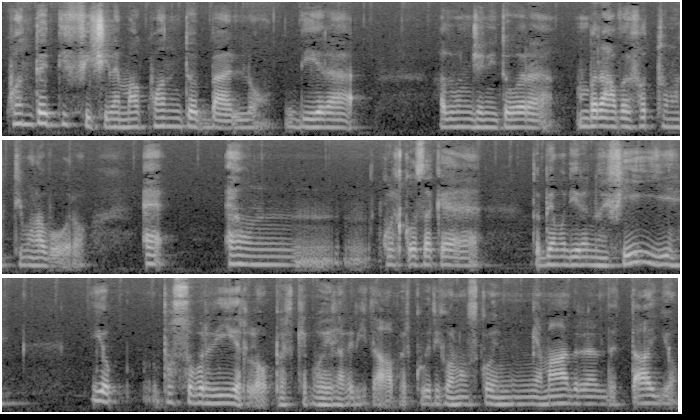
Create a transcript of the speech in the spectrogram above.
Quanto è difficile ma quanto è bello dire ad un genitore bravo, hai fatto un ottimo lavoro. È, è un, qualcosa che dobbiamo dire noi figli. Io posso pure dirlo perché poi è la verità, per cui riconosco in mia madre nel dettaglio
